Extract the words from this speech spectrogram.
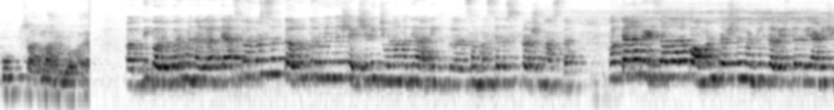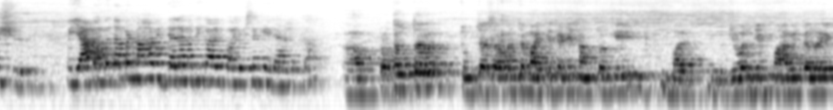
खूप चांगला अनुभव आहे. अगदी बरोबर म्हणाला त्याचबरोबर सर तरुण तरुणींना शैक्षणिक जीवनामध्ये अनेक समस्या तसेच प्रश्न असतात. मग त्यांना भेडसावणारा कॉमन प्रश्न म्हणजे प्रवेश प्रक्रिया आणि शिष्यवृत्ती. याबाबत आपण महाविद्यालयामध्ये काय उपाययोजना केल्या आहेत का? प्रथम तर तुमच्या सर्वांच्या माहितीसाठी सांगतो की जीवनदीप महाविद्यालय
